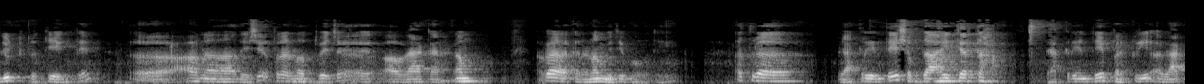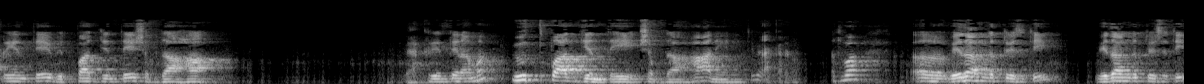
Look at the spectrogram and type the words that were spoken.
ल्युट् प्रत्येकते। अनादेशे अत्र णत्वे च व्याकरणं, व्याकरणम् इति भवति। अत्र व्याक्रियन्ते शब्दाः इत्यर्थः। व्याक्रियन्ते प्रक्रिय, व्याक्रियन्ते व्युत्पाद्यन्ते शब्दाः। व्याक्रियन्ते नाम व्युत्पाद्यन्ते शब्दाः अनेन इति व्याकरणम्। अथवा वेदाङ्गत्वे सति वेदाङ्गत्वे सति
